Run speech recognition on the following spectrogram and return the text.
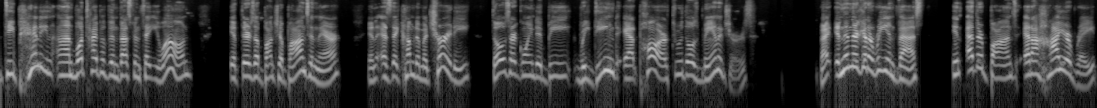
depending on what type of investments that you own, if there's a bunch of bonds in there, and as they come to maturity, those are going to be redeemed at par through those managers, right? And then they're going to reinvest in other bonds at a higher rate.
